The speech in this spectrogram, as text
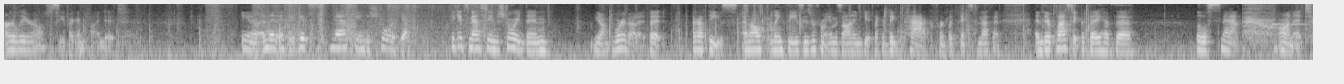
earlier. I'll see if I can find it. You know, and then if it gets nasty and destroyed, yeah, if it gets nasty and destroyed, then you don't have to worry about it. But I got these, and I'll link these. These are from Amazon, and you get like a big pack for like next to nothing. And they're plastic, but they have the little snap on it.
